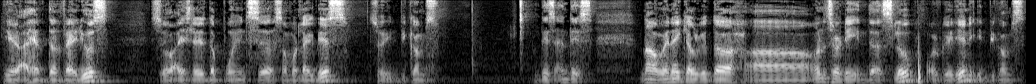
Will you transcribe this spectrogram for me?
here I have the values. So I select the points uh, somewhat like this. So it becomes this and this. Now when I calculate the uh, uncertainty in the slope or gradient it becomes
